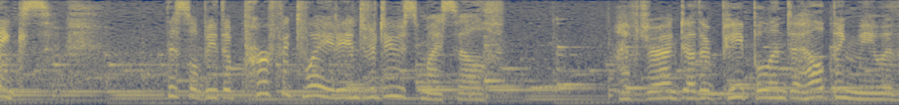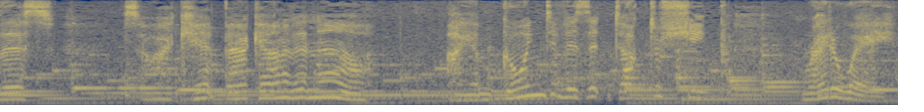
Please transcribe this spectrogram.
Thanks. This will be the perfect way to introduce myself. I've dragged other people into helping me with this, so I can't back out of it now. I am going to visit Dr. Sheep right away.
